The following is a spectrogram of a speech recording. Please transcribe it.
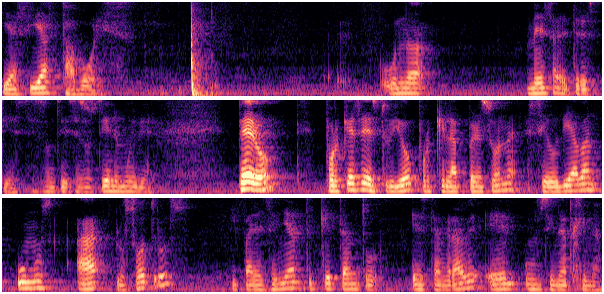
y hacía favores una mesa de tres pies, se sostiene muy bien. Pero, ¿por qué se destruyó? Porque la persona se odiaban unos a los otros y para enseñarte qué tanto es tan grave, él un sinat hinam.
